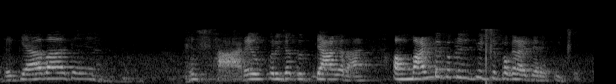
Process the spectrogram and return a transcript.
अरे क्या बात है? सारे उपनिषद त्याग रहा है। और मांडव के पीछे पकड़ा तेरे पीछे।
